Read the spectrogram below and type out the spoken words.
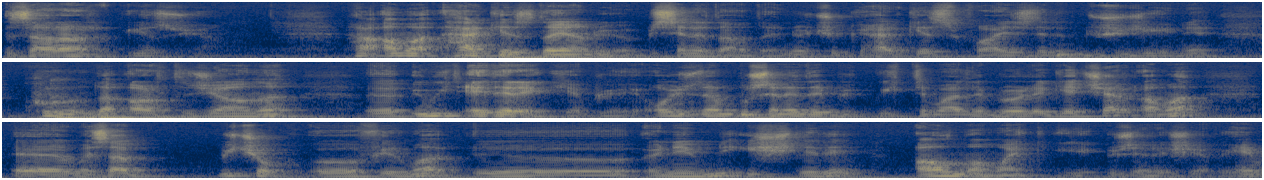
zarar yazıyor. Ha ama herkes dayanıyor. Bir sene daha dayanıyor. Çünkü herkes faizlerin düşeceğini, kurun da artacağını e, ümit ederek yapıyor. O yüzden bu sene de büyük ihtimalle böyle geçer ama e, mesela birçok e, firma e, önemli işleri almamak üzere şey yapıyor. Hem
